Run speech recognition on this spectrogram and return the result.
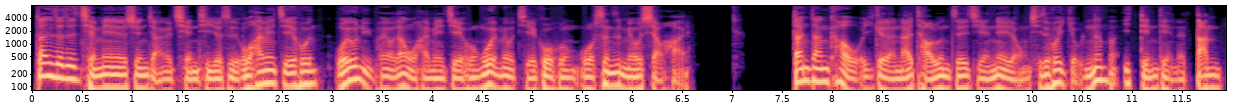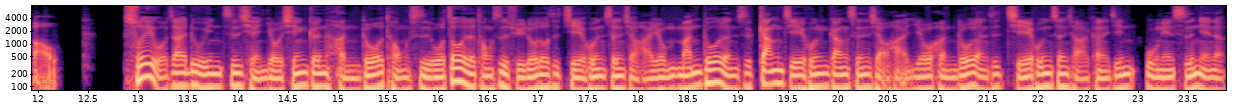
但是这是前面先讲一个前提，就是我还没结婚，我有女朋友，但我还没结婚，我也没有结过婚，我甚至没有小孩。单单靠我一个人来讨论这一集的内容，其实会有那么一点点的单薄。所以我在录音之前，有先跟很多同事，我周围的同事许多都是结婚生小孩，有蛮多人是刚结婚刚生小孩，有很多人是结婚生小孩，可能已经五年十年了。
